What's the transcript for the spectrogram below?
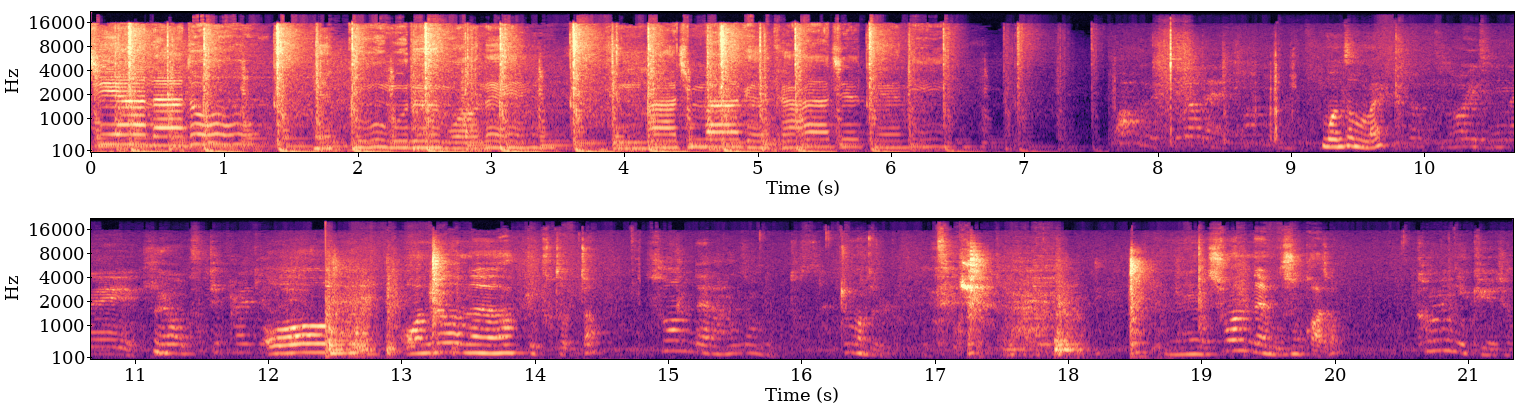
빛나지 않아도 내 꿈을 응원해 그 마지막을 가질 테니 뭔 선물? 저희 동네 귀여운 쿠키 팔기 어, 어느 어느 학교 붙었죠? 수원대랑 한성대 붙었어요 좀만 들려. 음, 수원대 무슨 과죠? 커뮤니케이션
